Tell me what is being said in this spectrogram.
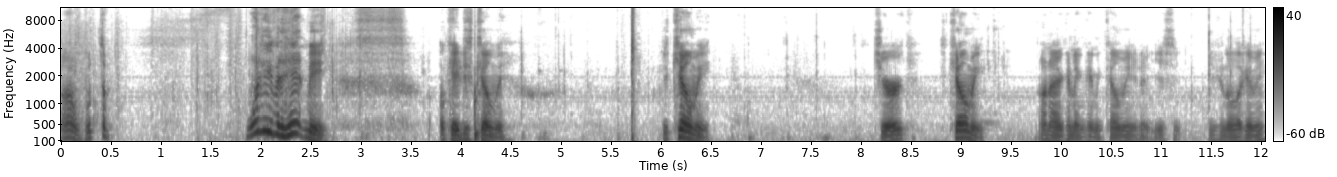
Oh, what the? What even hit me? Okay, just kill me. Just kill me. Jerk. Just kill me. Oh, now you're gonna, gonna kill me? You're, you're gonna look at me?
